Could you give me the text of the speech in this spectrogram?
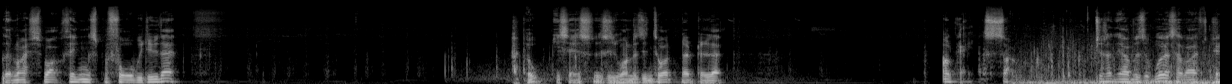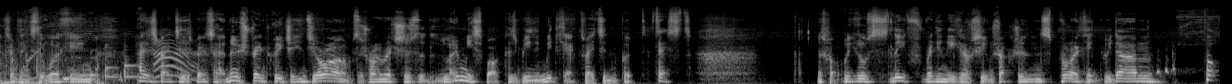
the knife spark things before we do that. Oh, he says this is wanders into one. Don't do that. Okay, so just like the others at Words of Life, checks everything's still working. As expected, it's brings a new strange creature into your arms. The shrine registers that the Loamy Spark has been immediately activated and put to test. This what wiggles its leaf, ready to receive instructions. Before anything can be done, pop,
